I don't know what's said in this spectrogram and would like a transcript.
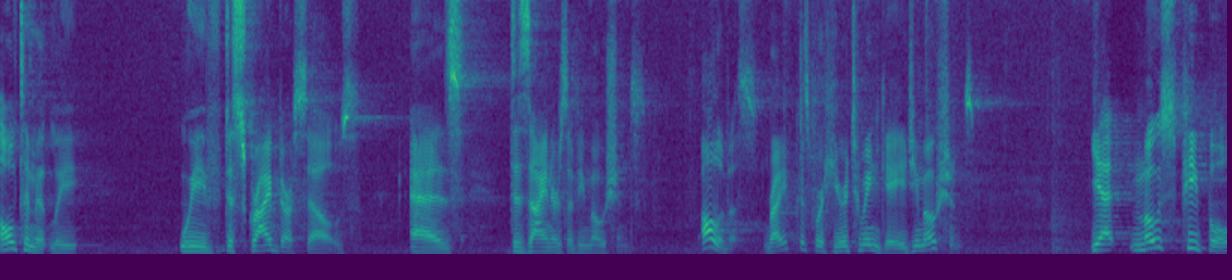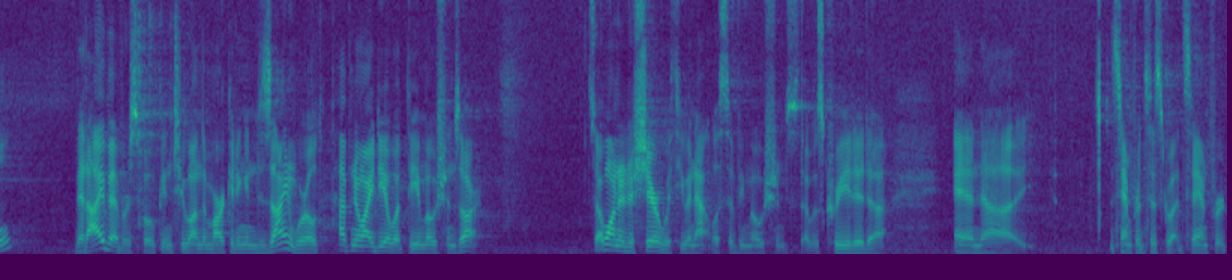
Ultimately, we've described ourselves as designers of emotions. All of us, right? Because we're here to engage emotions. Yet, most people that I've ever spoken to on the marketing and design world have no idea what the emotions are. So, I wanted to share with you an atlas of emotions that was created uh, in uh, San Francisco at Stanford.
